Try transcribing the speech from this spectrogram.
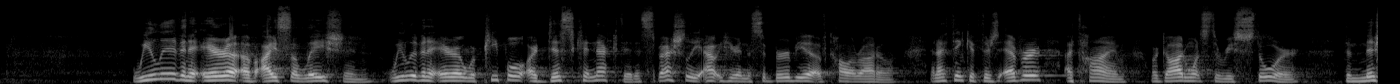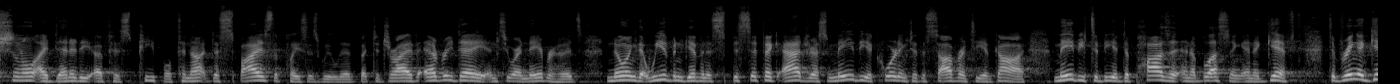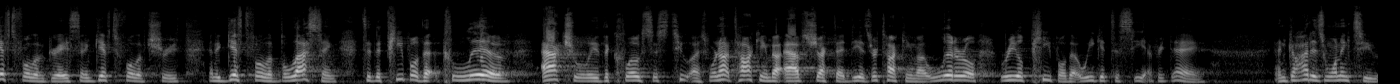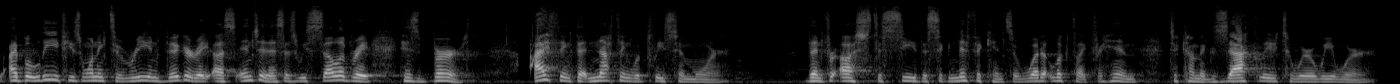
We live in an era of isolation. We live in an era where people are disconnected, especially out here in the suburbia of Colorado. And I think if there's ever a time where God wants to restore the missional identity of his people, to not despise the places we live, but to drive every day into our neighborhoods, knowing that we have been given a specific address, maybe according to the sovereignty of God, maybe to be a deposit and a blessing and a gift, to bring a gift full of grace and a gift full of truth and a gift full of blessing to the people that live actually the closest to us. We're not talking about abstract ideas, we're talking about literal, real people that we get to see every day. And God is wanting to, I believe He's wanting to reinvigorate us into this as we celebrate His birth. I think that nothing would please Him more than for us to see the significance of what it looked like for Him to come exactly to where we were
